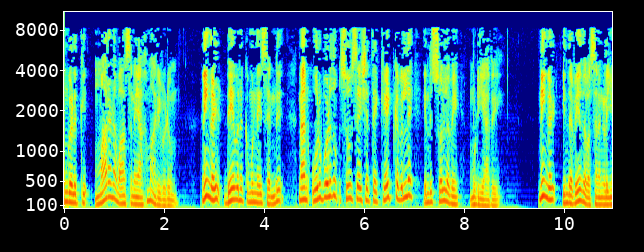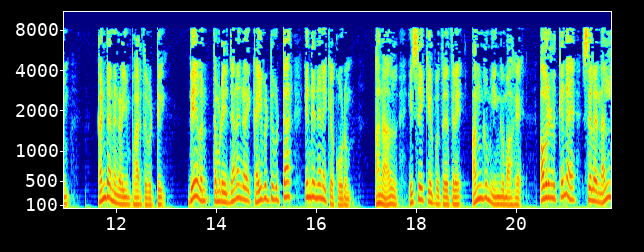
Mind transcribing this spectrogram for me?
உங்களுக்கு மரண வாசனையாக மாறிவிடும். நீங்கள் தேவனுக்கு முன்னே சென்று நான் ஒருபொழுதும் சுவிசேஷத்தை கேட்கவில்லை என்று சொல்லவே முடியாது. நீங்கள் இந்த வேத வசனங்களையும் கண்டனங்களையும் பார்த்துவிட்டு தேவன் தம்முடைய ஜனங்களை கைவிட்டு விட்டார் என்று நினைக்கக்கூடும். ஆனால் இசைக்கியல் புத்தகத்திலே அங்கும் இங்குமாக அவர்களுக்கென சில நல்ல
